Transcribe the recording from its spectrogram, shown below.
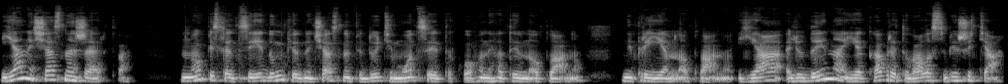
Я нещасна жертва. Ну, після цієї думки одночасно підуть емоції такого негативного плану, неприємного плану. Я людина, яка врятувала собі життя.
